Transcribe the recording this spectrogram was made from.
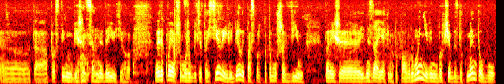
Е, а простим біженцям не дають його. Ну, я так зрозумів, що може бути той сірий або білий паспорт, тому що він е, не знаю, як він попав в Румунію, він взагалі без документів був.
